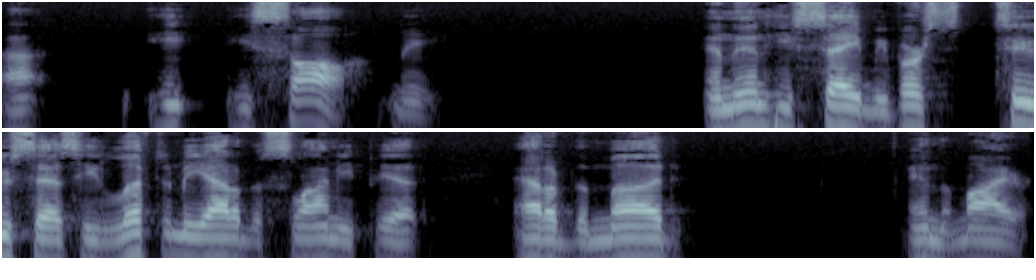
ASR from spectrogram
Uh, he, he saw me and then he saved me. Verse 2 says, He lifted me out of the slimy pit, out of the mud and the mire.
